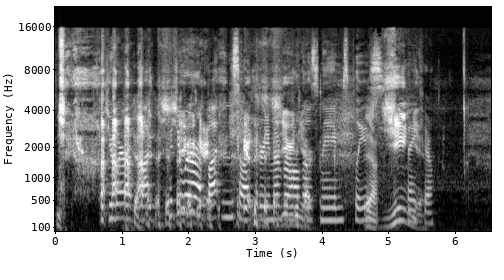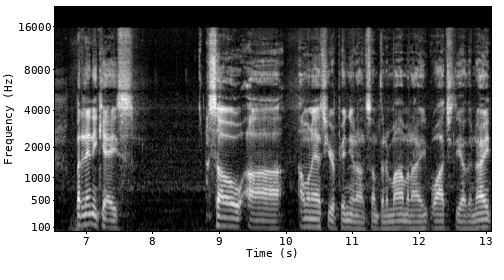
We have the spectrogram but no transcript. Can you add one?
Could you wear a button? Could you wear a button so I could remember all those names, please? Yeah. Junior. Thank you. But in any case, so uh, I want to ask your opinion on something that Mom and I watched the other night,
